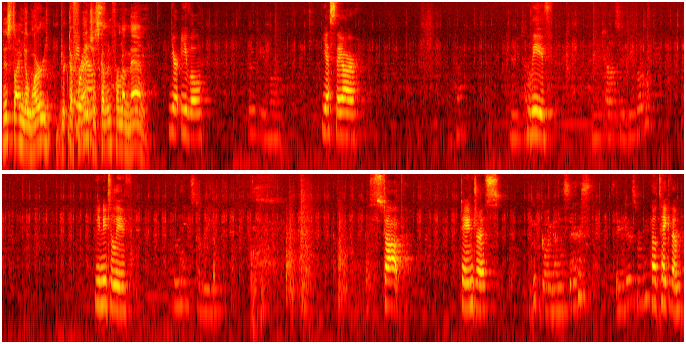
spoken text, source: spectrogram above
This time the word, the the French is coming from a man. You're evil. Who's evil? Yes, they are. Can you tell Leave. Can you tell us who's evil? You need to leave. Who needs to leave? Stop. Dangerous. Going down the stairs? It's dangerous for me? He'll take them.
